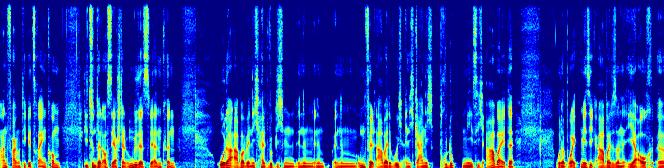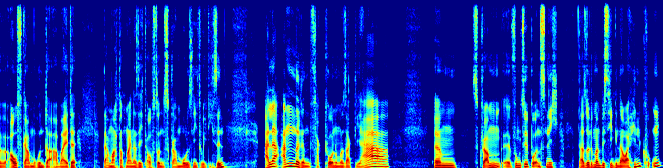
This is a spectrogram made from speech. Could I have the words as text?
Anfragen und Tickets reinkommen, die zum Teil auch sehr schnell umgesetzt werden können. Oder aber, wenn ich halt wirklich in, in, einem, in, einem, in einem Umfeld arbeite, wo ich eigentlich gar nicht produktmäßig arbeite oder projektmäßig arbeite, sondern eher auch äh, Aufgaben runterarbeite, da macht nach meiner Sicht auch so ein Scrum-Modus nicht so richtig Sinn. Alle anderen Faktoren, wo man sagt, ja, ähm, Scrum äh, funktioniert bei uns nicht. Da sollte man ein bisschen genauer hingucken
